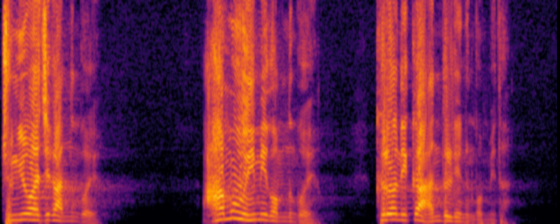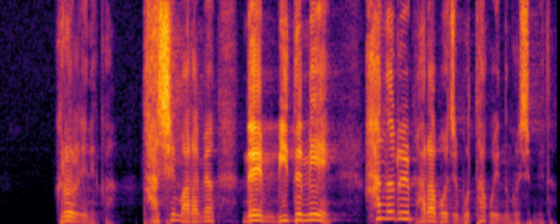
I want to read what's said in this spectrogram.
중요하지가 않는 거예요. 아무 의미가 없는 거예요. 그러니까 안 들리는 겁니다. 그럴리니까. 다시 말하면 내 믿음이 하늘을 바라보지 못하고 있는 것입니다.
